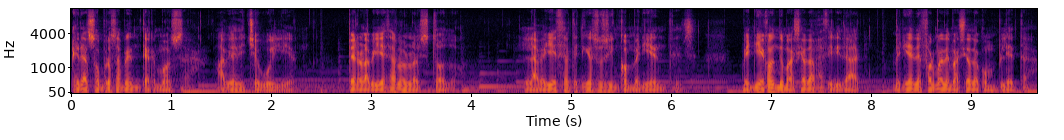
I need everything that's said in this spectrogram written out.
Era asombrosamente hermosa, había dicho William, pero la belleza no lo es todo. La belleza tenía sus inconvenientes. Venía con demasiada facilidad, venía de forma demasiado completa.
